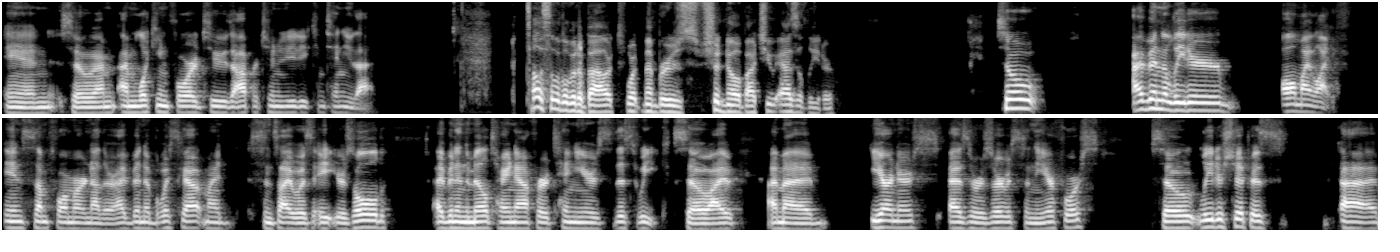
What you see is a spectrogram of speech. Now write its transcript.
And so I'm, I'm looking forward to the opportunity to continue that. Tell us a little bit about what members should know about you as a leader. So I've been a leader all my life in some form or another. I've been a Boy Scout my since I was eight years old. I've been in the military now for 10 years this week. So I I'm a ER nurse as a reservist in the Air Force. So leadership is uh,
